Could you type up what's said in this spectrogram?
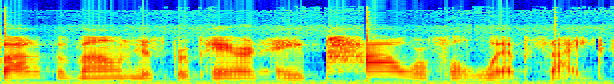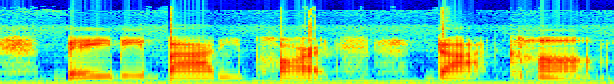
Father Pavone has prepared a powerful website, babybodyparts.com.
